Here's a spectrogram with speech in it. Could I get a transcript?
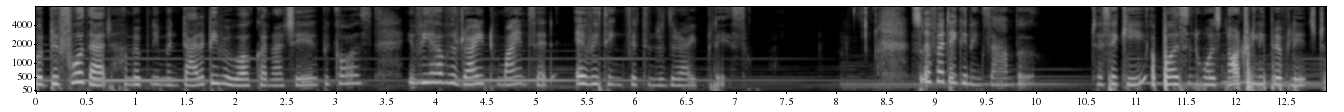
बट बिफोर दैट हमें अपनी मैंटालिटी पे वर्क करना चाहिए बिकॉज इफ वी हैव अ राइट माइंड सेट एवरी थिंग फिट्स इन टू द राइट प्लेस सो इफ आई टेक एन एग्जाम्पल जैसे कि अ पर्सन हु इज़ नॉट रियली प्रिवलेज्ड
